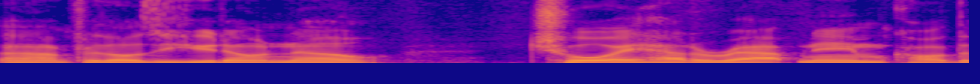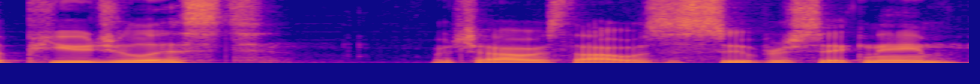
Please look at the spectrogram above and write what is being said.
Um, for those of you who don't know, Choi had a rap name called The Pugilist, which I always thought was a super sick name.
